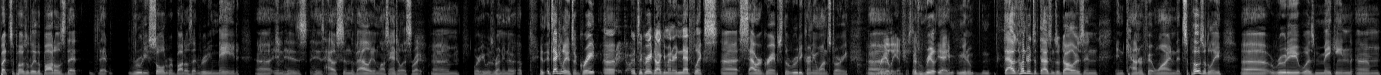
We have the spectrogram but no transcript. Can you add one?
but supposedly the bottles that that Rudy sold were bottles that Rudy made uh, in his his house in the valley in Los Angeles. Right. Um, where he was running a. a it- it's actually it's a great uh, it's a great documentary. Netflix uh, Sour Grapes, the Rudy Kurniawan story. Um, Really interesting. It's real, yeah. You know, thousands, hundreds of thousands of dollars in in counterfeit wine that supposedly uh, Rudy was making um,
